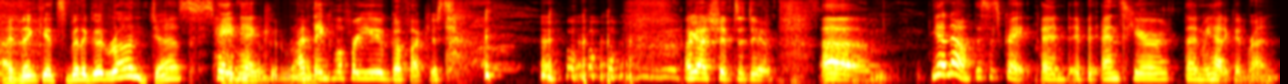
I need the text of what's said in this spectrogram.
I think it's been a good run, Jess. It's hey, been a real Nick, good run. I'm thankful for you. Go fuck yourself. I got shit to do. Um, yeah, no, this is great. And if it ends here, then we had a good run.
